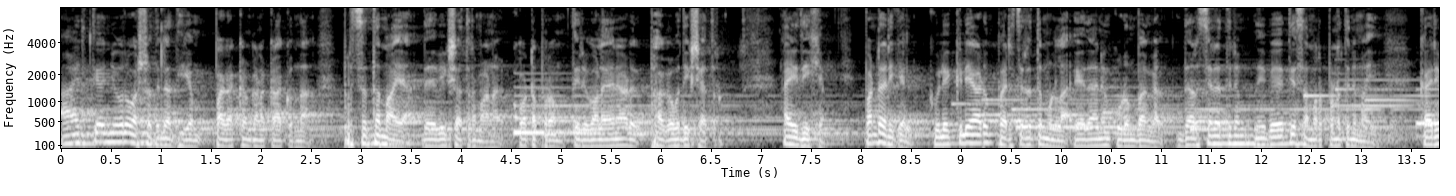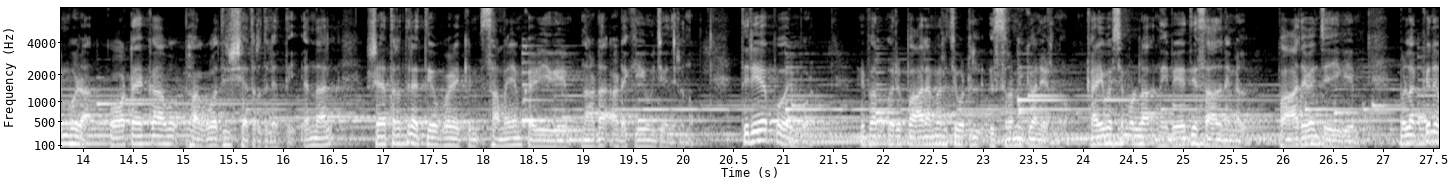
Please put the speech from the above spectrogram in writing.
ആയിരത്തി അഞ്ഞൂറ് വർഷത്തിലധികം പഴക്കം കണക്കാക്കുന്ന പ്രസിദ്ധമായ ദേവീക്ഷേത്രമാണ് കോട്ടപ്പുറം തിരുവളയനാട് ഭഗവതി ക്ഷേത്രം. ഐതിഹ്യം. പണ്ടൊരിക്കൽ കുലക്കിലിയാടും പരിസരത്തുമുള്ള ഏതാനും കുടുംബങ്ങൾ ദർശനത്തിനും നിവേദ്യ സമർപ്പണത്തിനുമായി കരിമ്പുഴ കോട്ടയക്കാവ് ഭഗവതി ക്ഷേത്രത്തിലെത്തി. എന്നാൽ ക്ഷേത്രത്തിലെത്തിയപ്പോഴേക്കും സമയം കഴിയുകയും നട അടയ്ക്കുകയും ചെയ്തിരുന്നു. തിരികെ പോരുമ്പോൾ ഇവർ ഒരു പാലമര ചുവട്ടിൽ വിശ്രമിക്കുവാനിരുന്നു. കൈവശമുള്ള നിവേദ്യ സാധനങ്ങൾ പാചകം ചെയ്യുകയും വിളക്കിന്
